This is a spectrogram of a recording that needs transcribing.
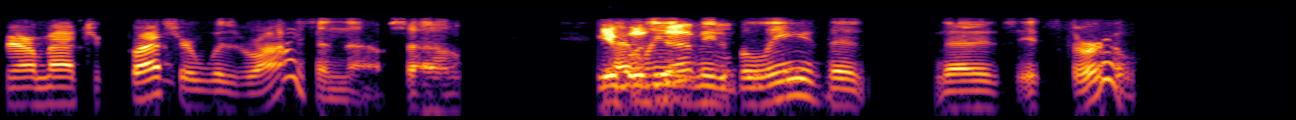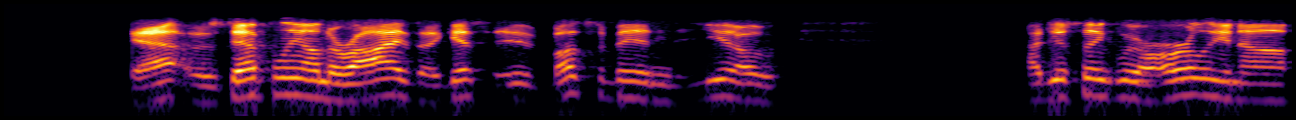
barometric pressure was rising though, so It that was leads me to believe that that it's it's through. Yeah, it was definitely on the rise. I guess it must have been, you know, I just think we were early enough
